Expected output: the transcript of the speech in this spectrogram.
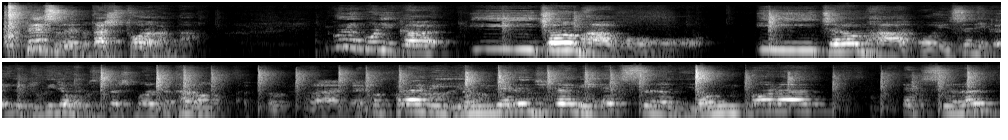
fx 그래프 다시 돌아간다. 이거는 보니까 이 점하고 이 점하고 있으니까 이게 두 개 점은 무슨 뜻이 뭘 뜻하노? F 프라임 f 프라임이 0 되는 지점이 x는 0 또는 x는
